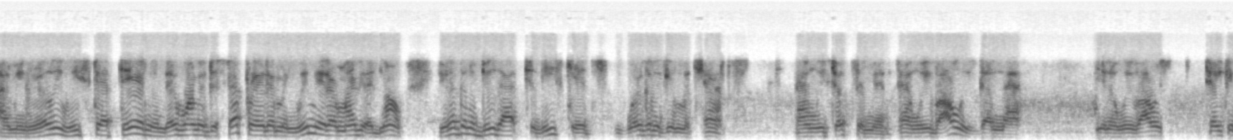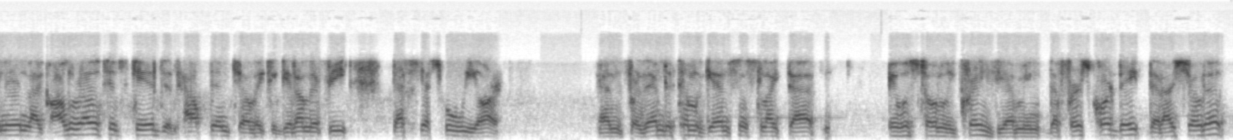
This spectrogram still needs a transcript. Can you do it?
I mean, really, we stepped in and they wanted to separate them, and we made our mind that no, you're not going to do that to these kids. We're going to give them a chance, and we took them in, and we've always done that. You know, we've always taken in like all the relatives' kids and helped them till they could get on their feet. That's just who we are. And for them to come against us like that, it was totally crazy. I mean, the first court date that I showed up,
